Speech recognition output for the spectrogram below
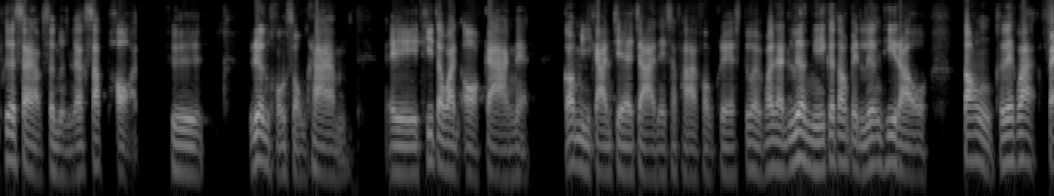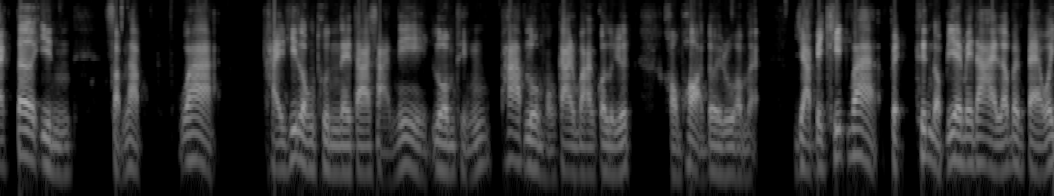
เพื่อสนับสนุนและ support คือเรื่องของสงครามไอ้ที่ตะวันออกกลางเนี่ยก็มีการเจรจาในสภาคองเกรสด้วย เพราะฉะนั้นเรื่องนี้ก็ต้องเป็นเรื่องที่เราต้องเขาเรียกว่า factor in สำหรับว่า ใครที่ลงทุนในตราสารหนี้รวมถึงภาพรวมของการวางกลยุทธ์ของพอร์ตโดยรวมอะอย่าไปคิดว่าเฟดขึ้นดอกเบี้ยไม่ได้ แล้วมันแปลว่า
